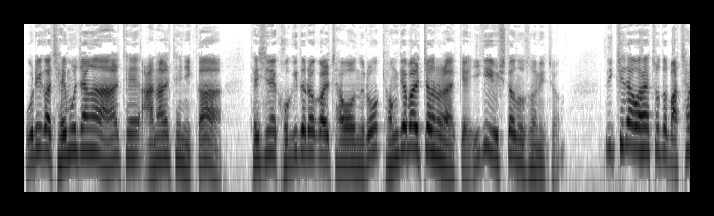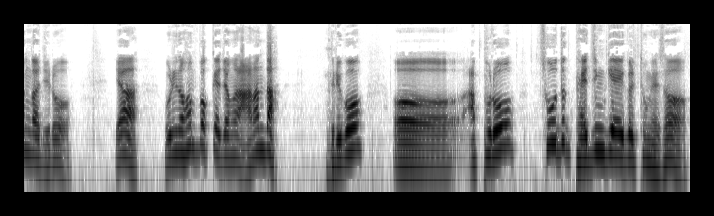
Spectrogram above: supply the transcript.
우리가 재무장은 안 할 테, 안 할 테니까 대신에 거기 들어갈 자원으로 경제 발전을 할게. 이게 요시다 노선이죠. 니키다와 해토도 마찬가지로 야, 우리는 헌법 개정을 안 한다. 그리고 어 앞으로 소득 배분 계획을 통해서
